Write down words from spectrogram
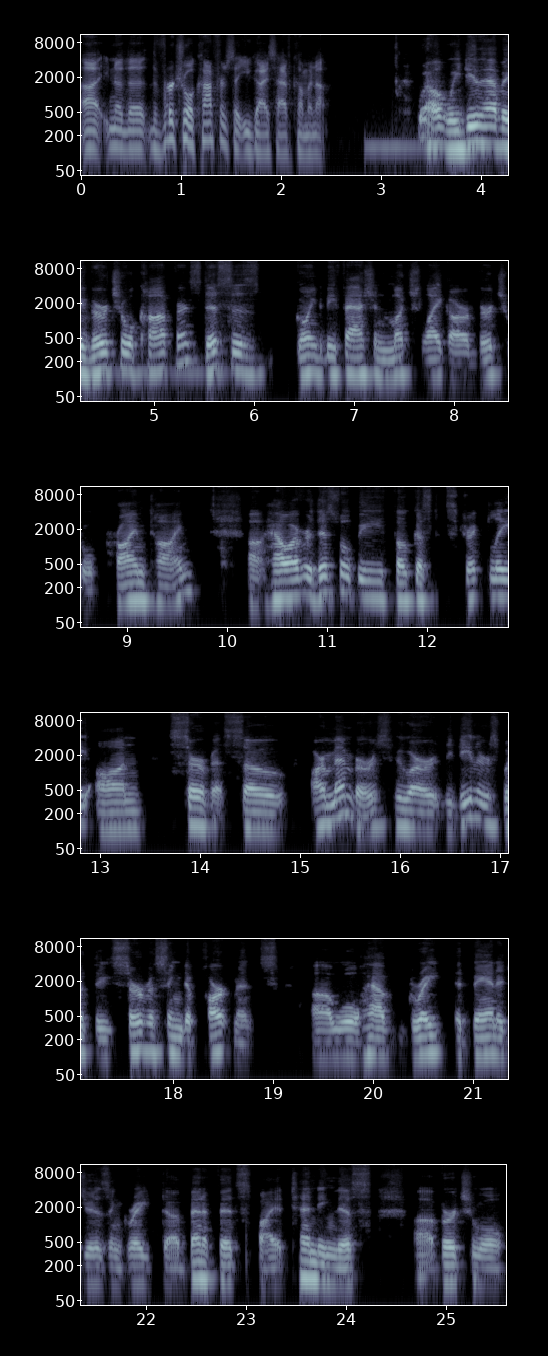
uh, you know, the the virtual conference that you guys have coming up. Well, we do have a virtual conference. This is going to be fashioned much like our virtual prime time. Uh, however, this will be focused strictly on service. So our members who are the dealers with the servicing departments uh, will have great advantages and great uh, benefits by attending this uh, virtual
